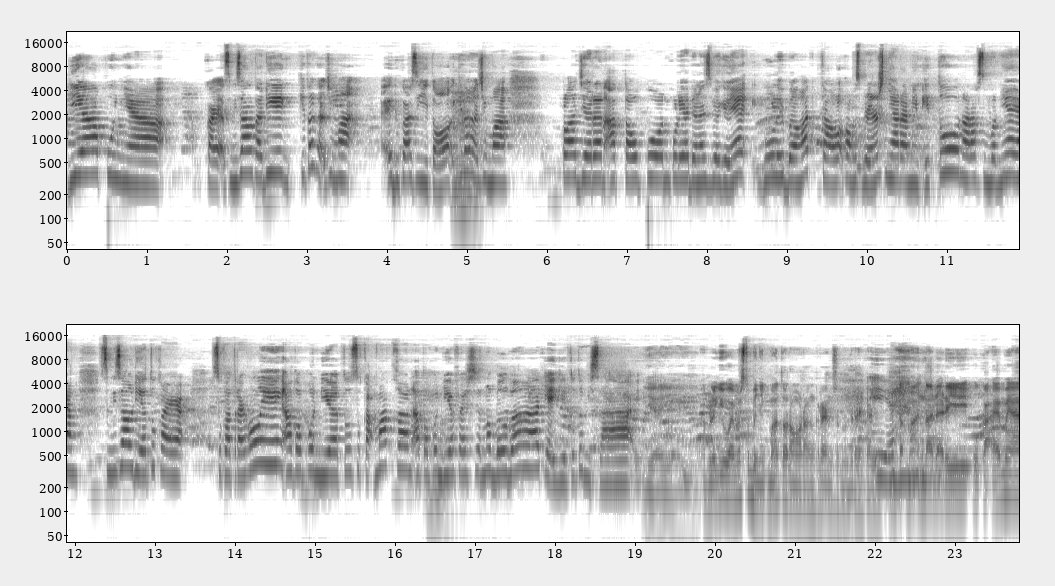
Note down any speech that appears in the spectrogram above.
dia punya kayak misal tadi kita nggak cuma edukasi kita Hmm. nggak cuma pelajaran ataupun kuliah dan lain sebagainya boleh banget kalau kamu sebenarnya nyaranin itu narasumbernya yang semisal dia tuh kayak suka traveling ataupun dia tuh suka makan ataupun dia fashionable banget kayak gitu tuh bisa Iya iya iya. Apalagi UMS tuh banyak banget orang-orang keren sebenarnya kan. Iya. Entah, entah dari UKM ya,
